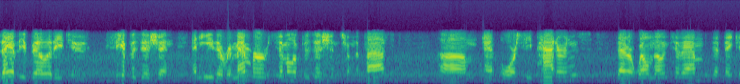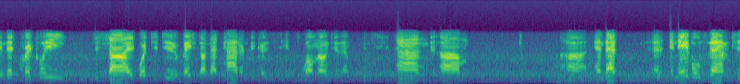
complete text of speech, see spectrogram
they have the ability to see a position and either remember similar positions from the past um, and, or see patterns that are well known to them that they can then quickly decide what to do based on that pattern because it's well known to them. And um, uh, and that uh, enables them to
